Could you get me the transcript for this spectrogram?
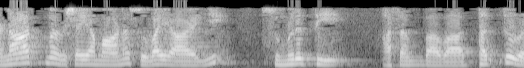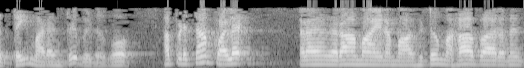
அனாத்ம விஷயமான சுவையாகி சுமிருதி அசம்பவா தத்துவத்தை மறந்து விடுவோம். அப்படித்தான் பல ராமாயணம் ஆகட்டும் மகாபாரதம்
